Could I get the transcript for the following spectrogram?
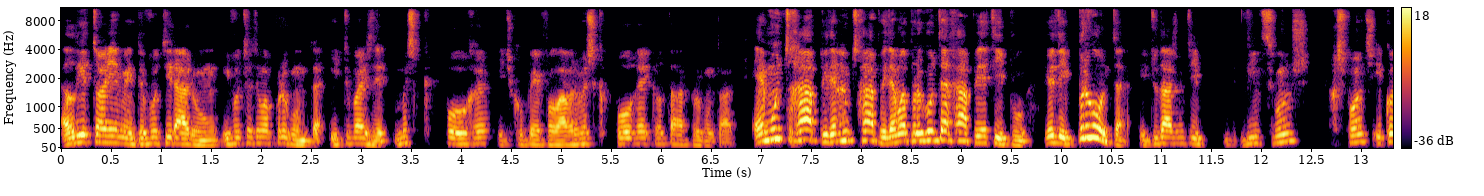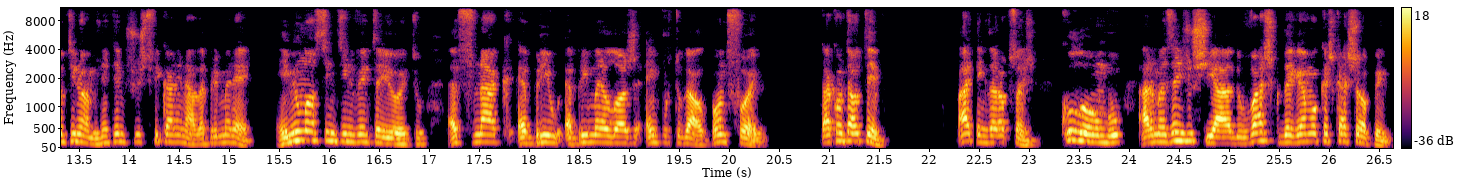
aleatoriamente eu vou tirar um e vou-te fazer uma pergunta e tu vais dizer, mas que porra, e desculpem a palavra, mas que porra é que ele está a perguntar? É muito rápido, é muito rápido, é uma pergunta rápida, é tipo, eu digo, pergunta, e tu dás-me tipo 20 segundos, respondes e continuamos, nem temos de justificar nem nada. A primeira é, em 1998, a FNAC abriu a primeira loja em Portugal. Onde foi? Está a contar o tempo. Ah, tenho que dar opções. Colombo, Armazéns do Chiado, Vasco da Gama ou Cascais Shopping?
